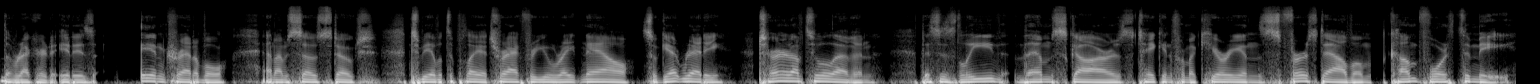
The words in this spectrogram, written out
the record. It is incredible and I'm so stoked to be able to play a track for you right now. So get ready, turn it up to 11. This is Leave Them Scars, taken from Akurion's first album, Come Forth to Me.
